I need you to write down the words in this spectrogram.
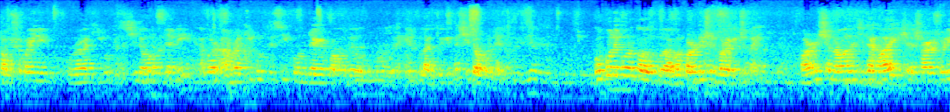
সবসময় ওনারা কি করতেছে সেটাও আমরা জানি, আবার আমরা কি করতেছি, কোন জায়গায় আমাদের হেল্প লাগবে কিনা সেটাও আমরা জানি। গোপনে কোনো কোঅর্ডিনেশন করার কিছু নাই। কোঅর্ডিনেশন আমাদের যেটা হয়, সেটা সরাসরি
